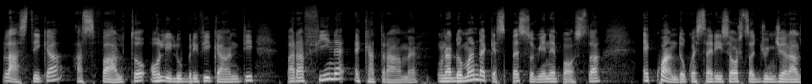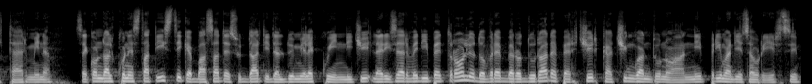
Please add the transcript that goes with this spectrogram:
plastica, asfalto, oli lubrificanti, paraffine e catrame. Una domanda che spesso viene posta è quando questa risorsa giungerà al termine. Secondo alcune statistiche basate su dati del 2015, le riserve di petrolio dovrebbero durare per circa 51 anni prima di esaurirsi.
